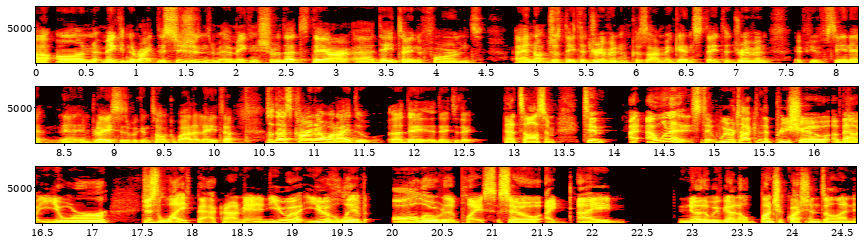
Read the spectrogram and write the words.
uh, on making the right decisions, making sure that they are uh, data informed, and not just data driven because i'm against data driven if you've seen it uh, in places we can talk about it later so that's kind of what i do uh, day, day to day that's awesome tim I, I want to. St- we were talking in the pre-show about your just life background, man, and you uh, you have lived all over the place. So I I know that we've got a bunch of questions on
